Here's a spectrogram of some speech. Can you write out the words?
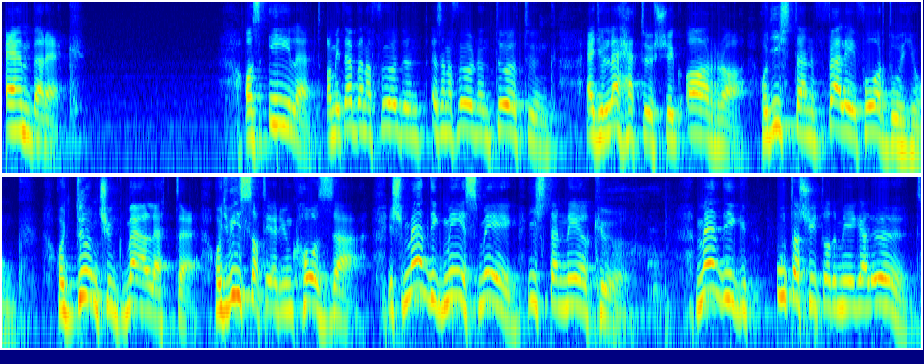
Emberek. Az élet, amit ebben a földön, ezen a földön töltünk, egy lehetőség arra, hogy Isten felé forduljunk, hogy döntsünk mellette, hogy visszatérjünk hozzá. És meddig mész még Isten nélkül? Meddig utasítod még el őt?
